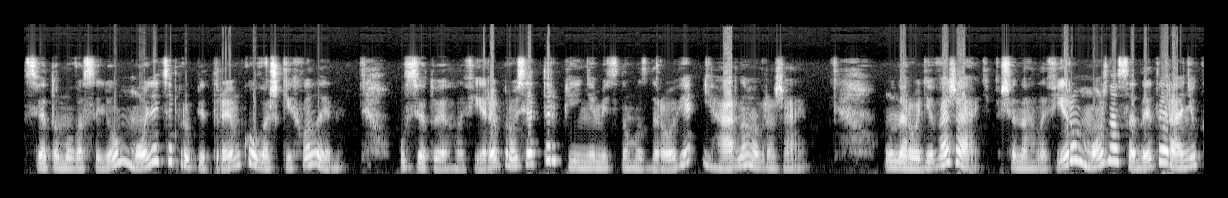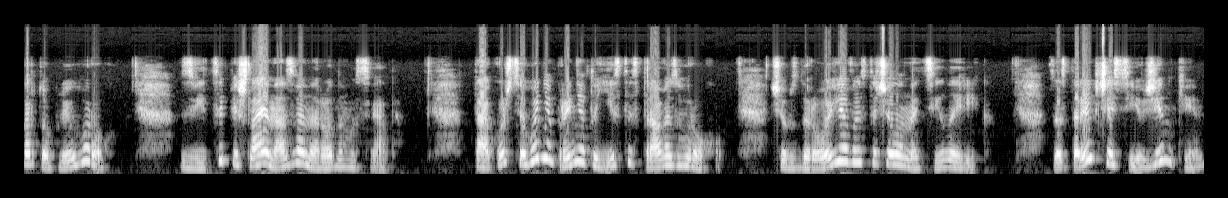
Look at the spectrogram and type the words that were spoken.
Святому Василю моляться про підтримку у важкі хвилини. У святої Глафіри просять терпіння, міцного здоров'я і гарного врожаю. У народі вважають, що на Глафіру можна садити ранню картоплю і горох. Звідси пішла і назва народного свята. Також сьогодні прийнято їсти страви з гороху, щоб здоров'я вистачило на цілий рік. За старих часів жінки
